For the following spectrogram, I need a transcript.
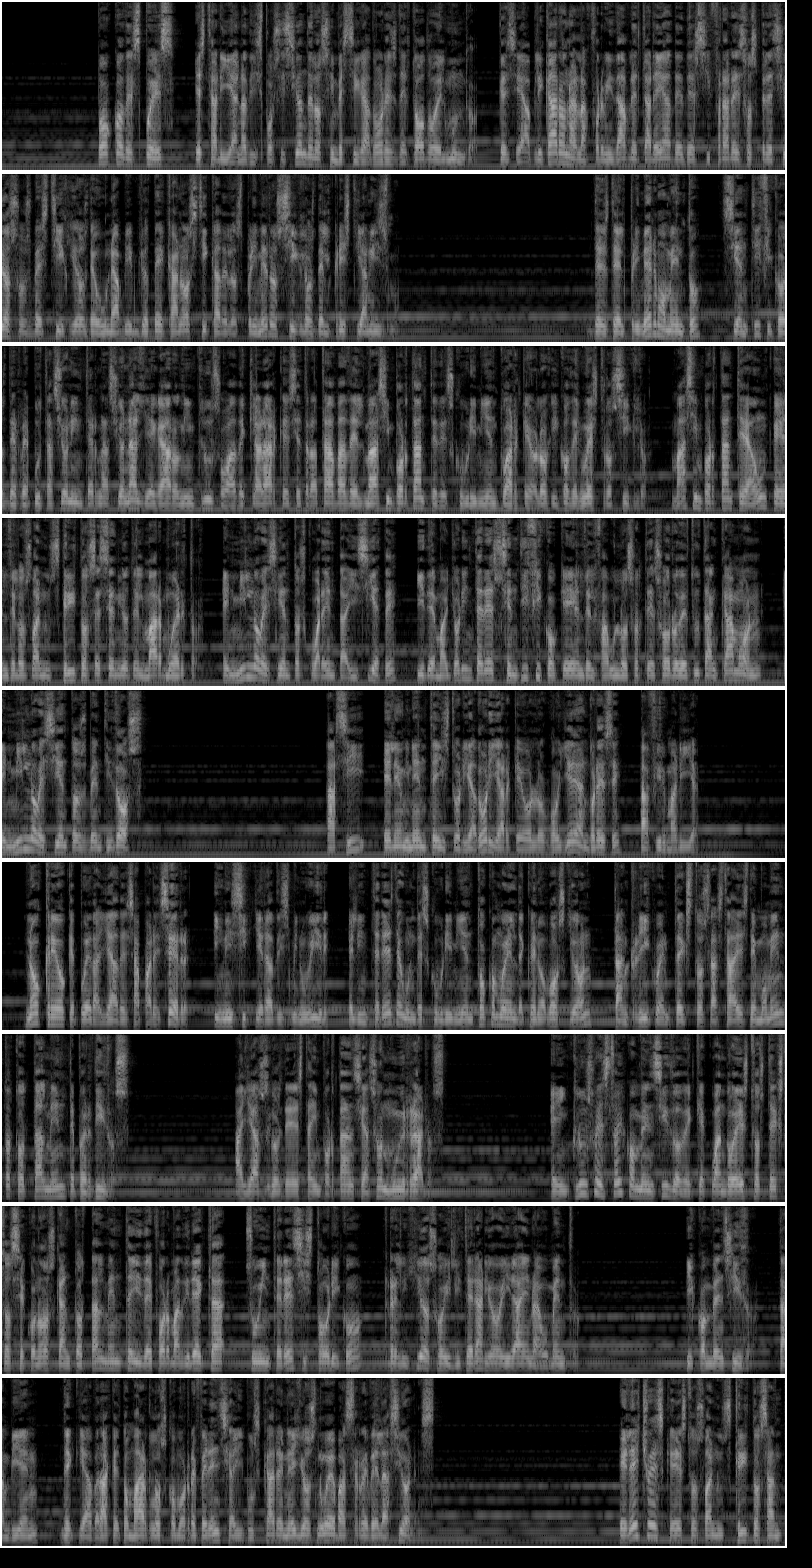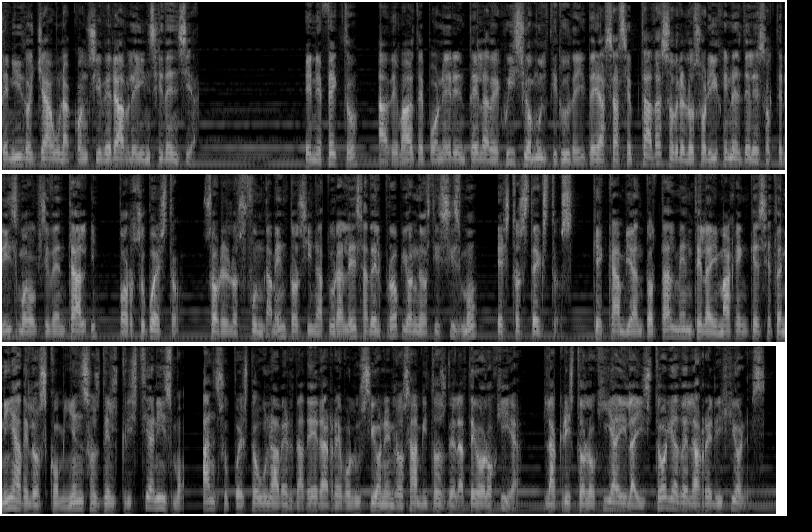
Poco después, estarían a disposición de los investigadores de todo el mundo, que se aplicaron a la formidable tarea de descifrar esos preciosos vestigios de una biblioteca gnóstica de los primeros siglos del cristianismo. Desde el primer momento, científicos de reputación internacional llegaron incluso a declarar que se trataba del más importante descubrimiento arqueológico de nuestro siglo, más importante aún que el de los manuscritos esenios del Mar Muerto, en 1947, y de mayor interés científico que el del fabuloso tesoro de Tutankamón, en 1922. Así, el eminente historiador y arqueólogo Jean Dresse afirmaría, no creo que pueda ya desaparecer, y ni siquiera disminuir, el interés de un descubrimiento como el de Kenobostion, tan rico en textos hasta este momento totalmente perdidos. Hallazgos de esta importancia son muy raros. E incluso estoy convencido de que cuando estos textos se conozcan totalmente y de forma directa, su interés histórico, religioso y literario irá en aumento. Y convencido, también, de que habrá que tomarlos como referencia y buscar en ellos nuevas revelaciones. El hecho es que estos manuscritos han tenido ya una considerable incidencia. En efecto, además de poner en tela de juicio multitud de ideas aceptadas sobre los orígenes del esoterismo occidental y, por supuesto, sobre los fundamentos y naturaleza del propio gnosticismo, estos textos, que cambian totalmente la imagen que se tenía de los comienzos del cristianismo, han supuesto una verdadera revolución en los ámbitos de la teología, la cristología y la historia de las religiones.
